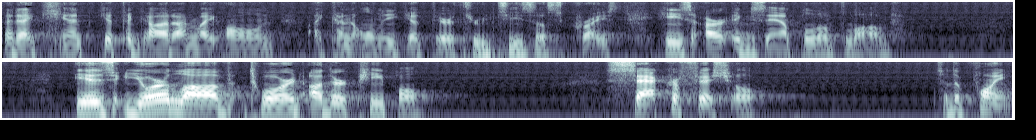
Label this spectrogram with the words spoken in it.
that I can't get to God on my own. I can only get there through Jesus Christ. He's our example of love. Is your love toward other people sacrificial to the point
